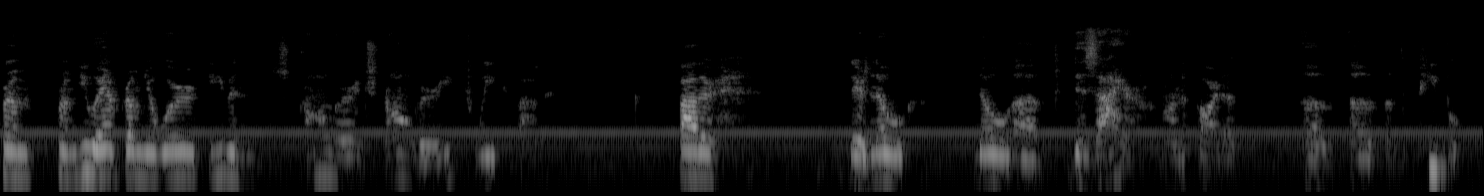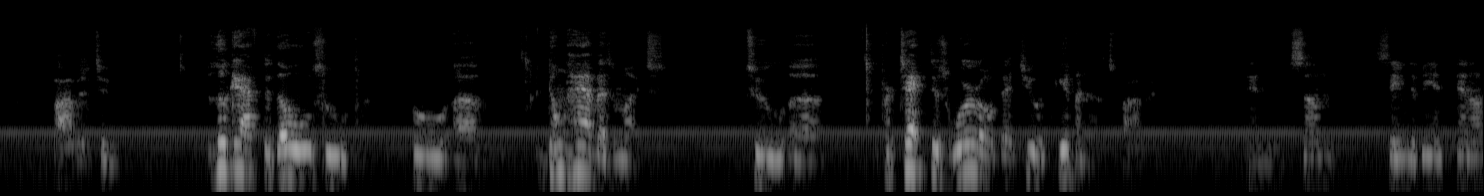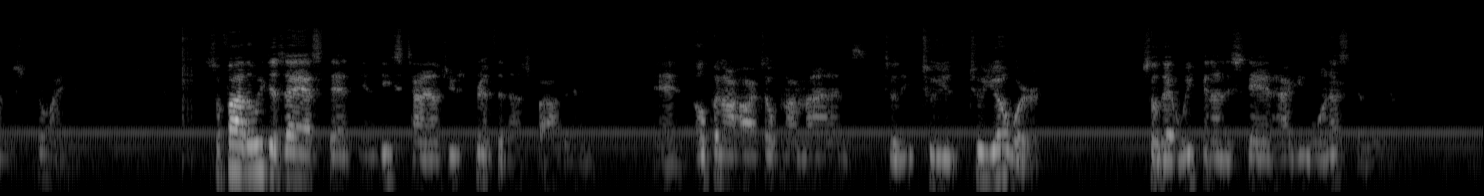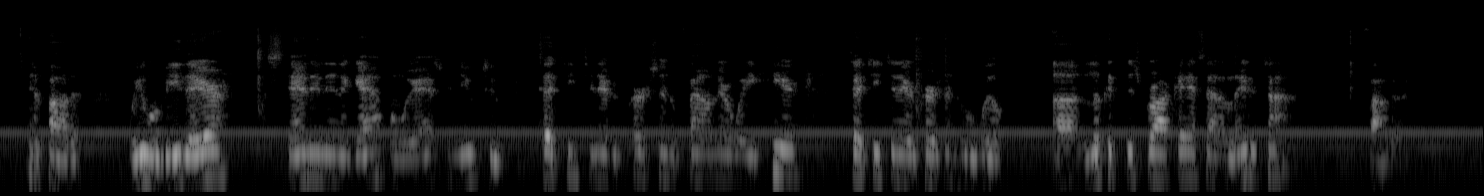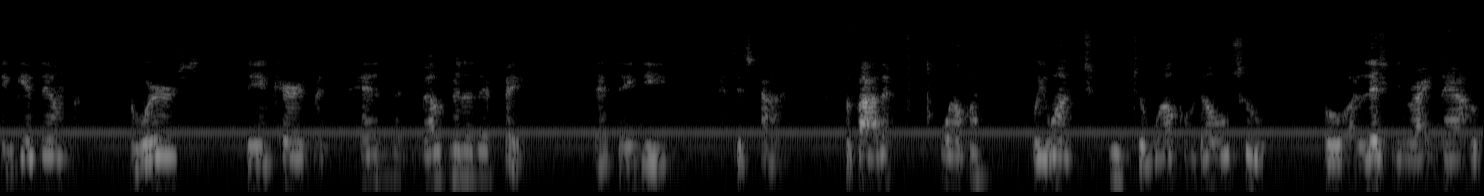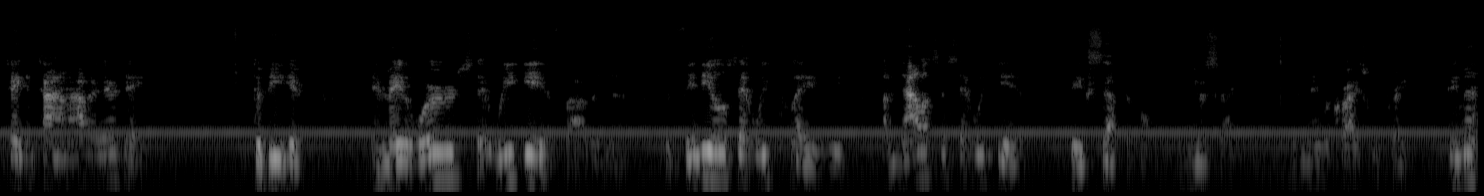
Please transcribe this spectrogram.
from from you and from your word even stronger and stronger each week, Father. Father, there's no no uh, desire on the part of, of, of, of the people, Father, to look after those who who uh, don't have as much, to uh, protect this world that you have given us, Father. And some seem to be intent on destroying it. So, Father, we just ask that in these times you strengthen us, Father, and and open our hearts, open our minds to, to, to your word so that we can understand how you want us to live. And Father, we will be there standing in the gap and we're asking you to touch each and every person who found their way here, touch each and every person who will uh, look at this broadcast at a later time, Father, and give them the words the encouragement and the development of their faith that they need at this time. So, Father, welcome. We want you to welcome those who, who are listening right now, who've taken time out of their day to be here. And may the words that we give, Father, the, the videos that we play, the analysis that we give, be acceptable in your sight. In the name of Christ we pray. Amen.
